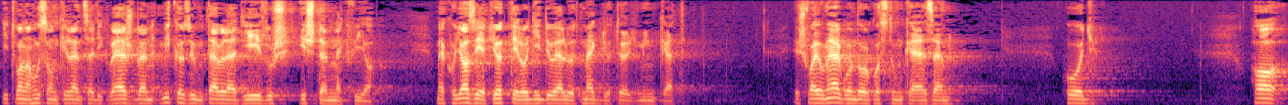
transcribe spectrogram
itt van a 29. versben, mi közünk te veled Jézus, Istennek fia, meg hogy azért jöttél, hogy idő előtt meggyötörj minket. És vajon elgondolkoztunk-e ezen, hogy ha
